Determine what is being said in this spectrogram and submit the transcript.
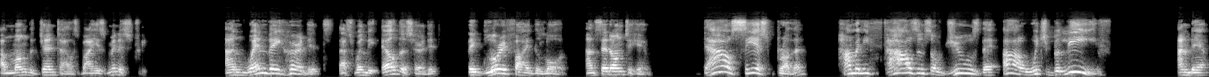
among the Gentiles by his ministry. And when they heard it, that's when the elders heard it, they glorified the Lord and said unto him, Thou seest, brother, how many thousands of Jews there are which believe, and they are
